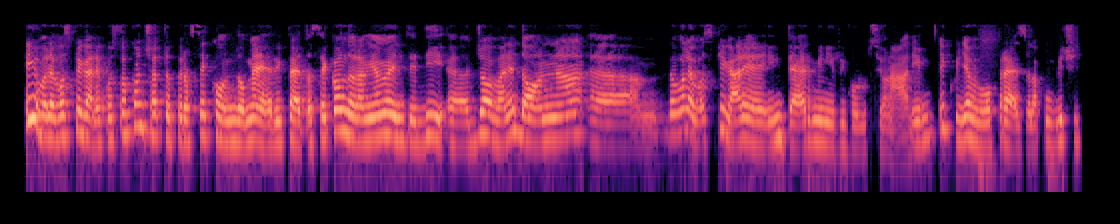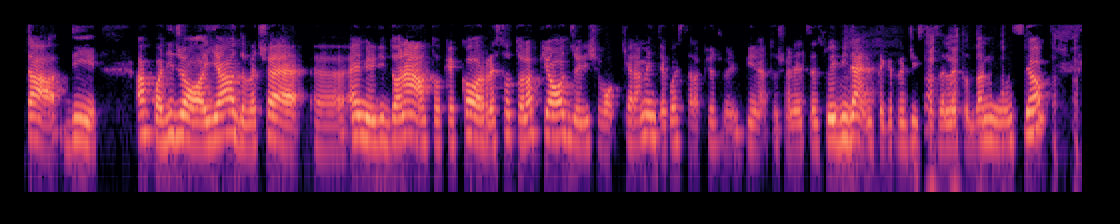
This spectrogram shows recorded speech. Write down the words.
e io volevo spiegare questo concetto, però secondo me, ripeto, secondo la mia mente di eh, giovane donna, eh, lo volevo spiegare in termini rivoluzionari. E quindi avevo preso la pubblicità di Acqua di Gioia, dove c'è eh, Emily Di Donato che corre sotto la pioggia e dicevo, chiaramente questa è la pioggia del Pineto, cioè nel senso è evidente che il regista si è letto d'annunzio.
